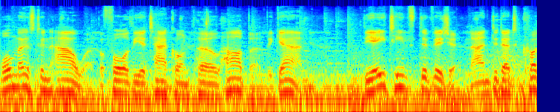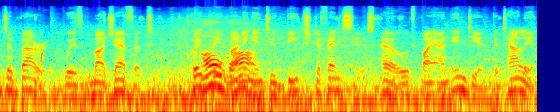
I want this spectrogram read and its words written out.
almost an hour before the attack on Pearl Harbor began, the 18th Division landed at Kota Baru with much effort, quickly Oh, running into beach defences held by an Indian battalion.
